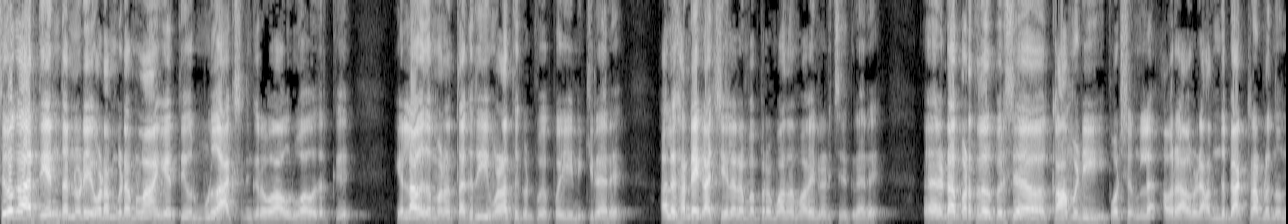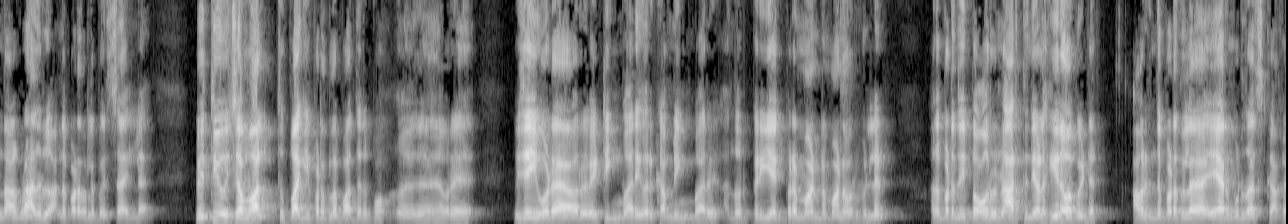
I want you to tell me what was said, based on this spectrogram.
சிவகார்த்தியன் தன்னுடைய உடம்புடமெல்லாம் ஏற்றி ஒரு முழு ஆக்ஷன் ஆக்ஷனுங்கிறவா உருவாவதற்கு எல்லா விதமான தகுதியும் வளர்த்துக்கிட்டு போய் போய் நிற்கிறாரு அதில் சண்டை காட்சியில் ரொம்ப பிரமாதமாகவே நடிச்சிருக்கிறாரு. ரெண்டாவது படத்தில் ஒரு பெருசாக காமெடி போர்ஷன் இல்லை அவர் அவருடைய அந்த பேக்ட்ராப்லேருந்து வந்தாலும் கூட அது அந்த படத்தில் பெருசாக இல்லை. வித்யூ ஜமால் துப்பாக்கி படத்தில் பார்த்துருப்போம். அவர் விஜயோட அவர் வெயிட்டிங் மாதிரி ஒரு கம்மிங் மாதிரி அந்த ஒரு பெரிய பிரம்மாண்டமான ஒரு வில்லன் அந்த படத்தில் இப்போ அவர் நார்த் இந்தியாவில் ஹீரோவாக போயிட்டார். அவர் இந்த படத்தில் ஏஆர் முருதாஸ்க்காக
